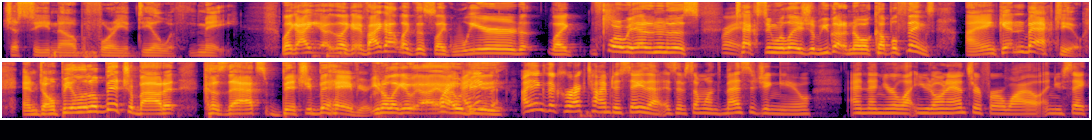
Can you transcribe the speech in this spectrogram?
just so you know before you deal with me. Like I like if I got like this like weird like before we head into this Right. texting relationship, you got to know a couple things. I ain't getting back to you, and don't be a little bitch about it, cause that's bitchy behavior. You know, like it, I, I would I be. think, I think the correct time to say that is if someone's messaging you and then you're like you don't answer for a while and you say,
